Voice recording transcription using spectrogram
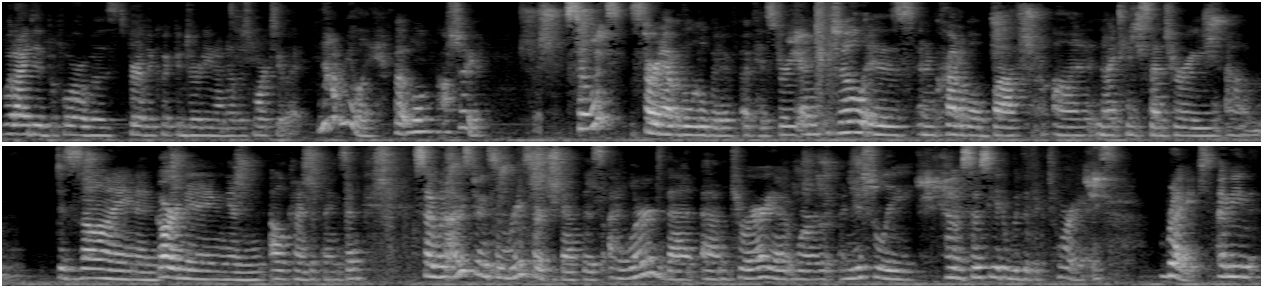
what I did before was fairly quick and dirty, and I know there's more to it. Not really, but well, I'll show you. So let's start out with a little bit of, of history. And Jill is an incredible buff on 19th century um, design and gardening and all kinds of things. And So when I was doing some research about this, I learned that um, terraria were initially kind of associated with the Victorians. Right. I mean,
